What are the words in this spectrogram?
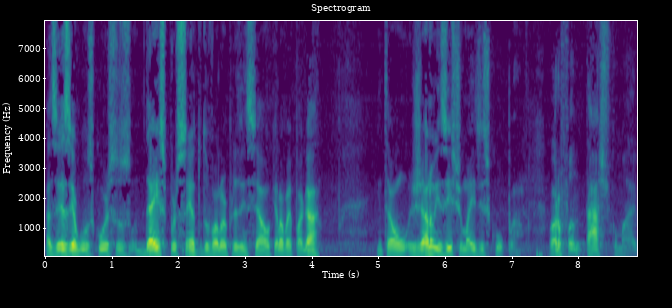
às vezes em alguns cursos, 10% do valor presencial que ela vai pagar. Então, já não existe mais desculpa. Agora, o fantástico, Mário,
